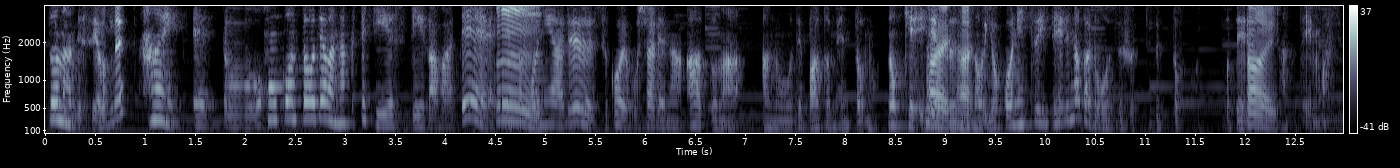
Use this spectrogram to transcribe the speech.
そうなんですよ。ねはい、えっと香港島ではなくて TST 側で,で、うん。そこにあるすごいおしゃれなアートなあのデパートメントののはいは K11 い。の横についているのがローズフッドホテルになっています。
